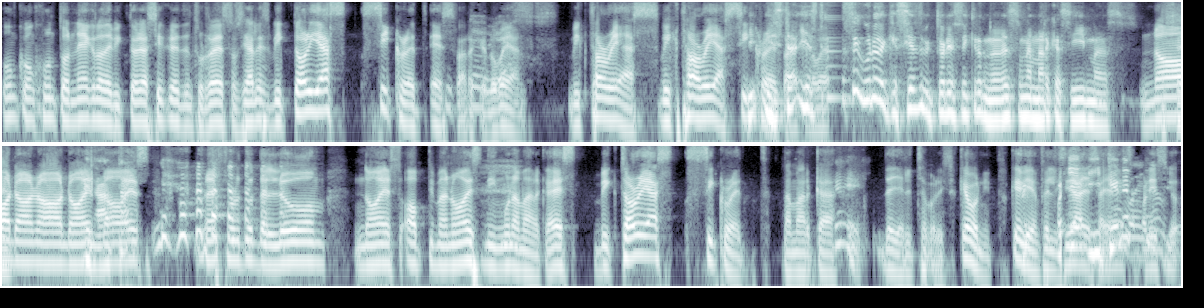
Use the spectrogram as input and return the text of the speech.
un conjunto negro de Victoria's Secret en sus redes sociales. Victoria's Secret es para que lo vean. Victoria's, Victoria's Secret. y está, para que y lo vean. está seguro de que si es Victoria's Secret no es una marca así más. No, sé. no, no, no es, no es, no es Fruit of the Loom, no es Optima, no es ninguna marca, es Victoria's Secret, la marca Sí. de Yalitza Aparicio. Qué bonito, qué bien, felicidades y a tiene- Yalitza Aparicio.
